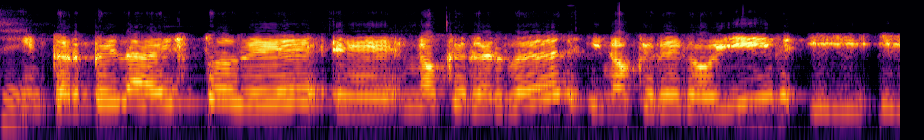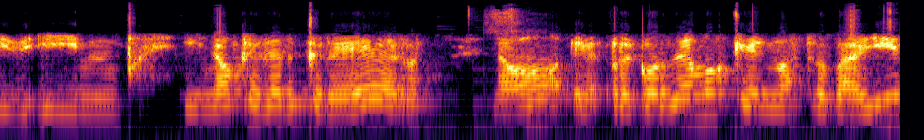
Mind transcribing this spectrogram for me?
Interpela esto de eh, no querer ver y no querer oír y, y, y, no querer creer, ¿no? Eh, recordemos que en nuestro país,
